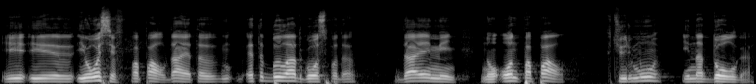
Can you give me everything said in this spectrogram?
И, и Иосиф попал, да, это, это было от Господа, да, аминь, но он попал в тюрьму и надолго.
